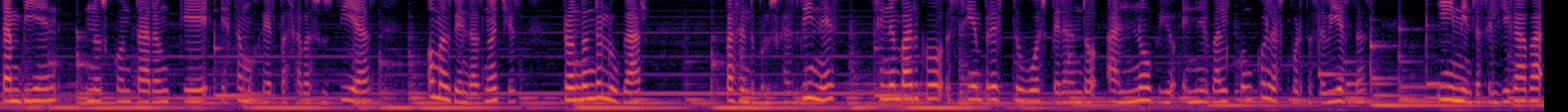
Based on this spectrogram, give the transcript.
También nos contaron que esta mujer pasaba sus días, o más bien las noches, rondando el lugar pasando por los jardines, sin embargo siempre estuvo esperando al novio en el balcón con las puertas abiertas y mientras él llegaba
